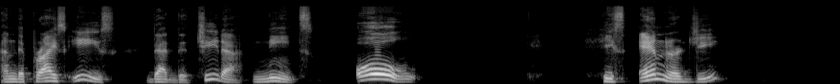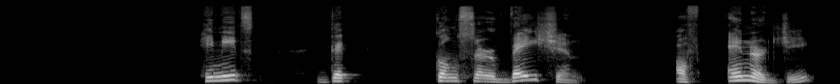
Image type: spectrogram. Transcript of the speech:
And the price is that the cheetah needs all his energy. He needs the conservation of energy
